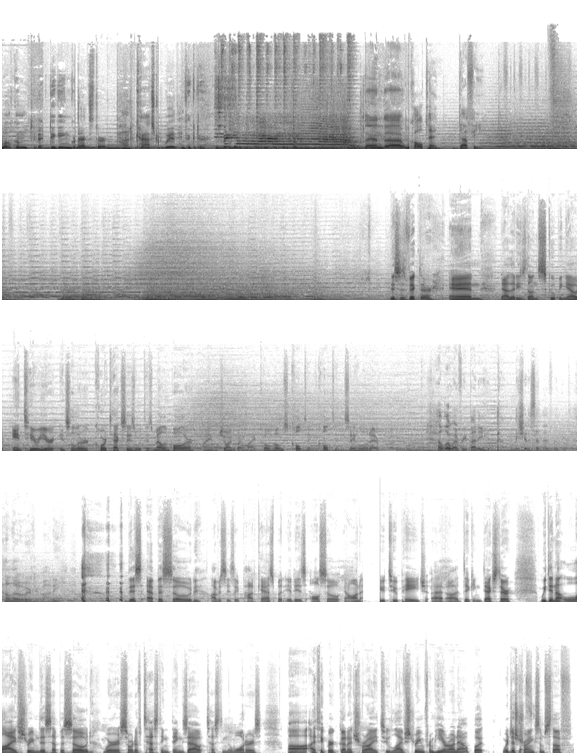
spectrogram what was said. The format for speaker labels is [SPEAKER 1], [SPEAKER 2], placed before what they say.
[SPEAKER 1] Welcome to the Digging Dexter podcast with Victor. And uh,
[SPEAKER 2] Colton Duffy.
[SPEAKER 3] This is Victor, and now that he's done scooping out anterior insular cortexes with his melon baller, I am joined by my co-host Colton. Colton, say hello to everybody.
[SPEAKER 2] Hello, everybody. I should have said that for the
[SPEAKER 3] Hello, everybody. this episode obviously is a podcast, but it is also on our YouTube page at uh, Digging Dexter. We did not live stream this episode. We're sort of testing things out, testing the waters. Uh, I think we're gonna try to live stream from here on out, but we're just
[SPEAKER 2] Yes.
[SPEAKER 3] trying some stuff,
